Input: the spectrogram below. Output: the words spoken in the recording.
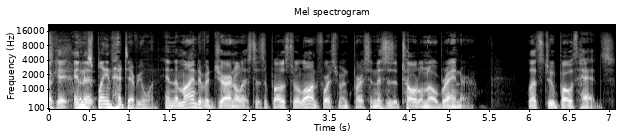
Okay, the- explain that to everyone. in the mind of a journalist as opposed to a law enforcement person, this is a total no-brainer. Let's do both heads.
